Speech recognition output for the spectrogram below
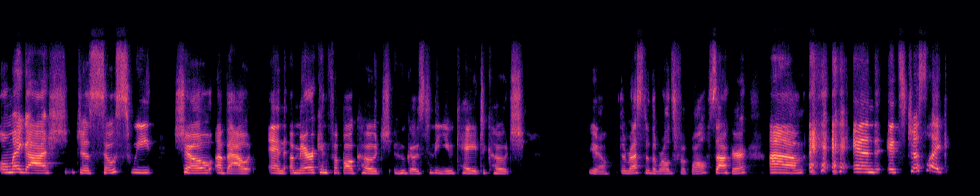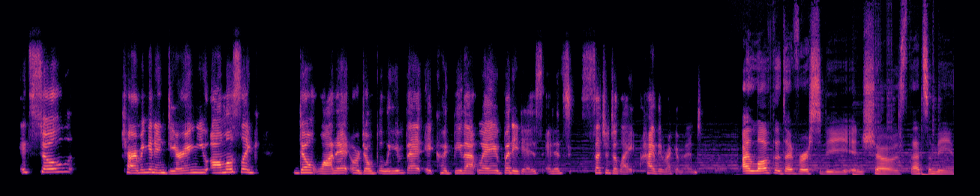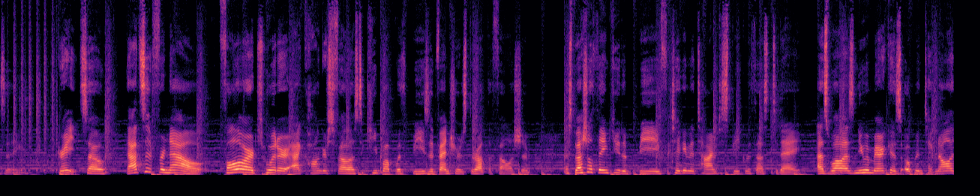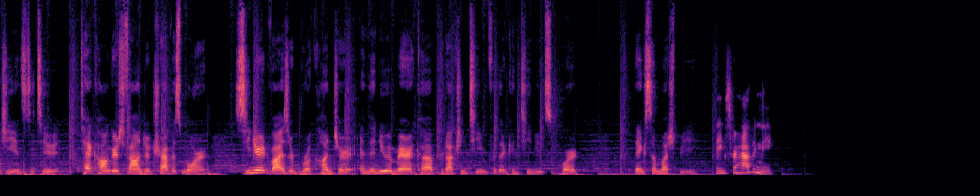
oh my gosh, just so sweet show about an American football coach who goes to the UK to coach, you know, the rest of the world's football, soccer. Um, and it's just like, it's so charming and endearing. You almost like don't want it or don't believe that it could be that way, but it is. And it's such a delight. Highly recommend. I love the diversity in shows. That's amazing. Great. So that's it for now. Follow our Twitter at Congress Fellows to keep up with B's adventures throughout the fellowship. A special thank you to B for taking the time to speak with us today, as well as New America's Open Technology Institute, Tech Congress founder Travis Moore, Senior Advisor Brooke Hunter, and the New America production team for their continued support. Thanks so much, B. Thanks for having me.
